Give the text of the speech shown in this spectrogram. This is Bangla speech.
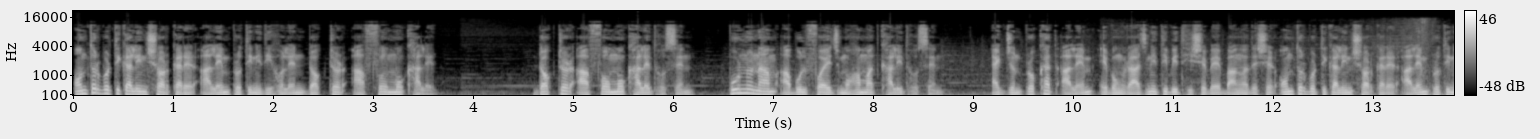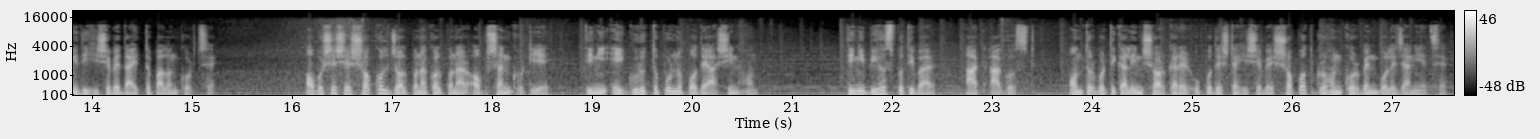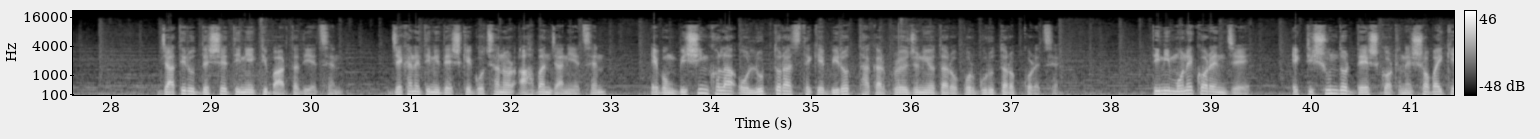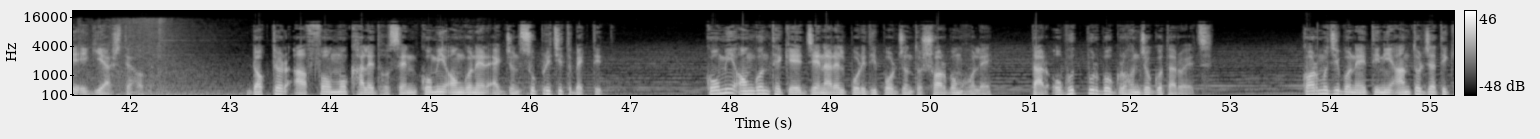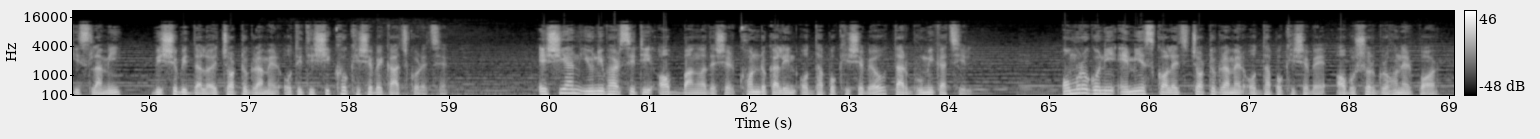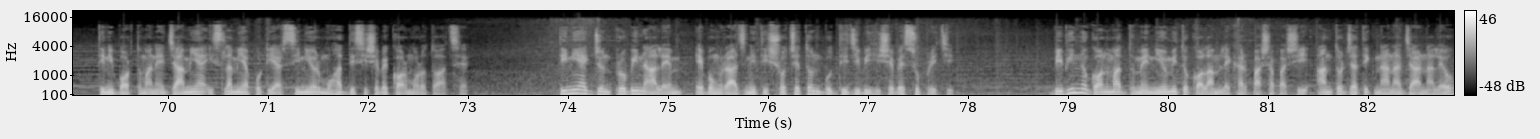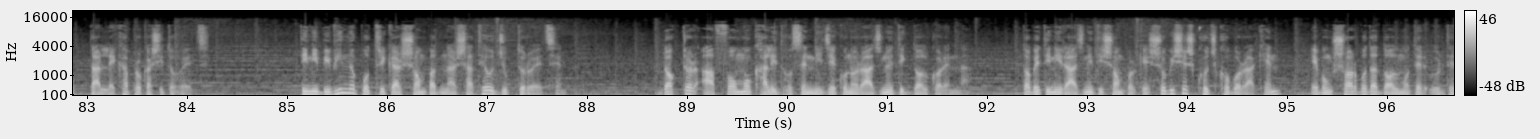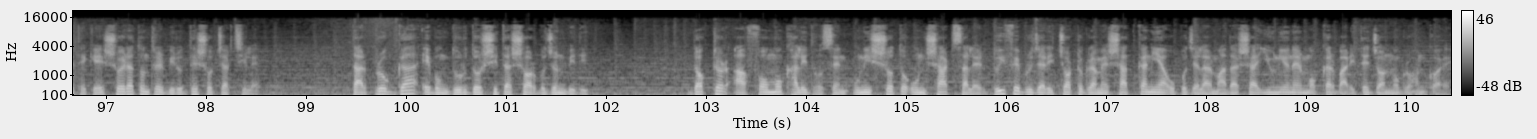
অন্তর্বর্তীকালীন সরকারের আলেম প্রতিনিধি হলেন ডক্টর আফমো খালেদ। ডক্টর আফমো খালেদ হোসেন, পূর্ণ নাম আবুল ফয়েজ মোহাম্মদ খালিদ হোসেন, একজন প্রখ্যাত আলেম এবং রাজনীতিবিদ হিসেবে বাংলাদেশের অন্তর্বর্তীকালীন সরকারের আলেম প্রতিনিধি হিসেবে দায়িত্ব পালন করছে। অবশেষে সকল জল্পনাকল্পনার অবসান ঘটিয়ে তিনি এই গুরুত্বপূর্ণ পদে আসীন হন। তিনি বৃহস্পতিবার, আট আগস্ট, অন্তর্বর্তীকালীন সরকারের উপদেষ্টা হিসেবে শপথ গ্রহণ করবেন বলে জানিয়েছে। জাতির উদ্দেশ্যে তিনি একটি বার্তা দিয়েছেন, যেখানে তিনি দেশকে গোছানোর আহ্বান জানিয়েছেন এবং বিশৃঙ্খলা ও লুটতরাজ থেকে বিরত থাকার প্রয়োজনীয়তার ওপর গুরুত্বারোপ করেছে। তিনি মনে করেন যে, একটি সুন্দর দেশ গঠনে সবাইকে এগিয়ে আসতে হবে। ডক্টর আফমো খালেদ হোসেন কমি অঙ্গনের একজন সুপরিচিত ব্যক্তিত্ব কমি অঙ্গন থেকে জেনারেল পরিধি পর্যন্ত সর্বম হলে তার অভূতপূর্ব গ্রহণযোগ্যতা রয়েছে। কর্মজীবনে তিনি আন্তর্জাতিক ইসলামী বিশ্ববিদ্যালয় চট্টগ্রামের অতিথি শিক্ষক হিসেবে কাজ করেছে। এশিয়ান ইউনিভার্সিটি অব বাংলাদেশের খণ্ডকালীন অধ্যাপক হিসেবেও তার ভূমিকা ছিল। অমরগণী এমইএস কলেজ চট্টগ্রামের অধ্যাপক হিসেবে অবসর গ্রহণের পর তিনি বর্তমানে জামিয়া ইসলামিয়া পটিয়ার সিনিয়র মুহাদ্দিস হিসেবে কর্মরত আছে। তিনি একজন প্রবীণ আলেম এবং রাজনীতি সচেতন বুদ্ধিজীবী হিসেবে সুপরিচিত। বিভিন্ন গণমাধ্যমে নিয়মিত কলাম লেখার পাশাপাশি আন্তর্জাতিক নানা জার্নালেও তার লেখা প্রকাশিত হয়েছে। তিনি বিভিন্ন পত্রিকার সম্পাদনার সাথেও যুক্ত রয়েছেন। ডক্টর আফমো খালিদ হোসেন নিজে কোনো রাজনৈতিক দল করেন না। তবে তিনি রাজনীতি সম্পর্কে সবিশেষ খোঁজখবর রাখেন এবং সর্বদা দলমতের ঊর্ধ্বে থেকে স্বৈরাতন্ত্রের বিরুদ্ধে সোচ্চার ছিলেন। তার প্রজ্ঞা এবং দূরদর্শিতা সর্বজন বিদিত ডক্টর আফমো খালিদ হোসেন উনিশশো সালের দুই ফেব্রুয়ারি চট্টগ্রামের সাতকানিয়া উপজেলার মাদাসা ইউনিয়নের মক্কার বাড়িতে জন্মগ্রহণ করে।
